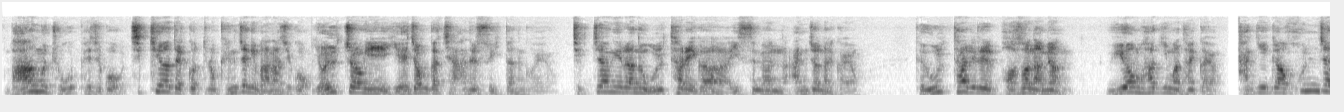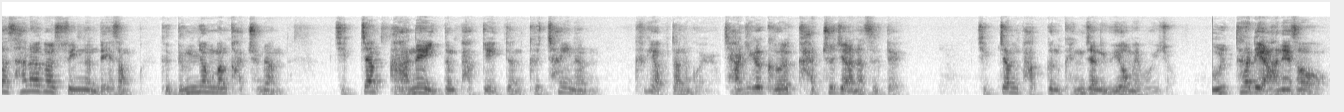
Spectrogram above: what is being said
마음은 조급해지고 지켜야 될 것들은 굉장히 많아지고 열정이 예전같지 않을 수 있다는 거예요. 직장이라는 울타리가 있으면 안전할까요? 그 울타리를 벗어나면 위험하기만 할까요? 자기가 혼자 살아갈 수 있는 내성, 그 능력만 갖추면 직장 안에 있든 밖에 있든 그 차이는 크게 없다는 거예요. 자기가 그걸 갖추지 않았을 때 직장 밖은 굉장히 위험해 보이죠. 울타리 안에서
